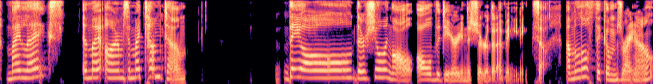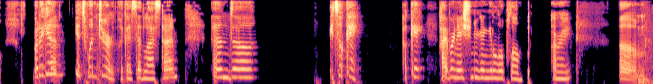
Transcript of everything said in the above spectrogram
My legs and my arms and my tum tum, they all they're showing all all the dairy and the sugar that I've been eating. So I'm a little thickums right now. But again, it's winter, like I said last time. And uh it's okay. Okay. Hibernation, you're gonna get a little plump. All right. Um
